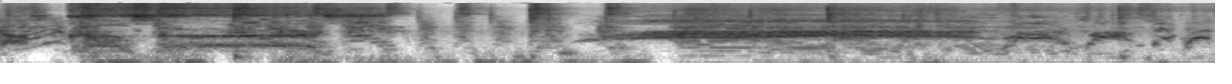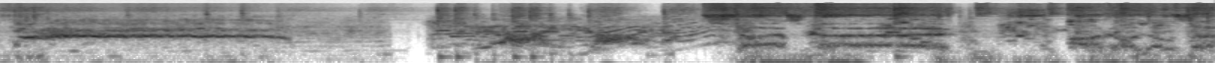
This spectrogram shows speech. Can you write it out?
y'all. Ghosters! Losers!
